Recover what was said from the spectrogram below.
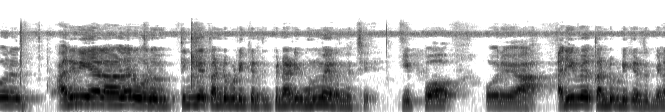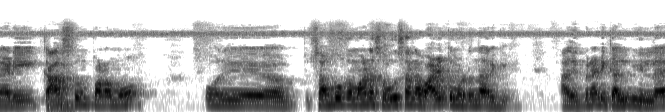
ஒரு அறிவியலாளர் ஒரு திங்கை கண்டுபிடிக்கிறதுக்கு பின்னாடி உண்மை இருந்துச்சு. இப்போ ஒரு அறிவை கண்டுபிடிக்கிறதுக்கு பின்னாடி காசும் பணமும் ஒரு சமூகமான சொகுசான வாழ்க்கை மட்டும்தான் இருக்குது அதுக்கு பின்னாடி கல்வி இல்லை.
